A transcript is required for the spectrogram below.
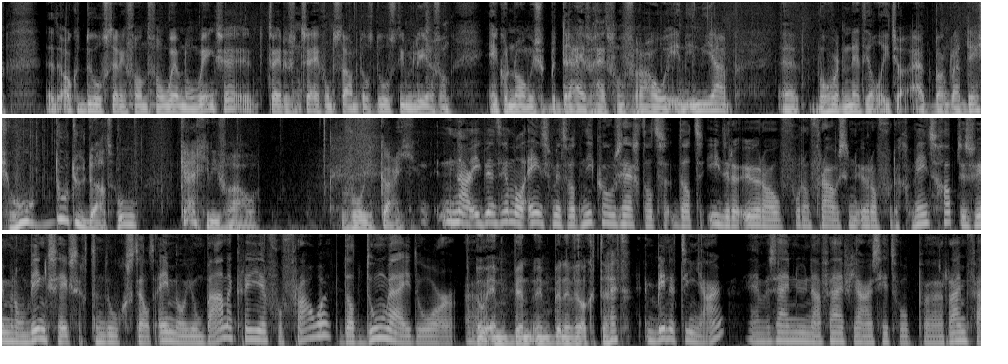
Ook de doelstelling van, van Women on Wings. Hè. In 2007 ontstaan met als doel stimuleren van economische bedrijvigheid van vrouwen in India. Uh, we hoorden net al iets uit Bangladesh. Hoe doet u dat? Hoe krijg je die vrouwen voor je karretje? Nou, ik ben het helemaal eens met wat Nico zegt... dat, dat iedere euro voor een vrouw is een euro voor de gemeenschap. Dus Women on Wings heeft zich ten doel gesteld... 1 miljoen banen creëren voor vrouwen. Dat doen wij door... Uh, oh, en binnen, binnen welke tijd? Binnen tien jaar. En we zijn nu na vijf jaar zitten we op uh, ruim 50.000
